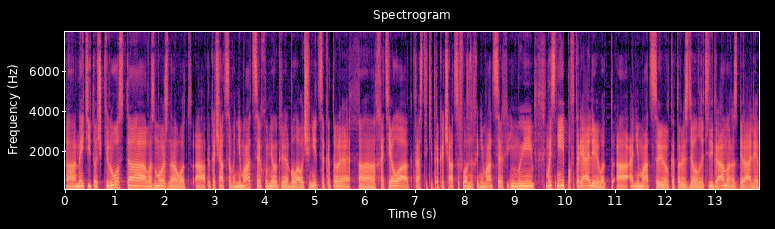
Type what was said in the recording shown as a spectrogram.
э, найти точки роста, возможно, вот э, прокачаться в анимациях. У меня, например, была ученица, которая э, хотела как раз-таки прокачаться в сложных анимациях, и мы, мы с ней повторяли вот э, анимацию, которую сделала Телеграма, разбирали,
